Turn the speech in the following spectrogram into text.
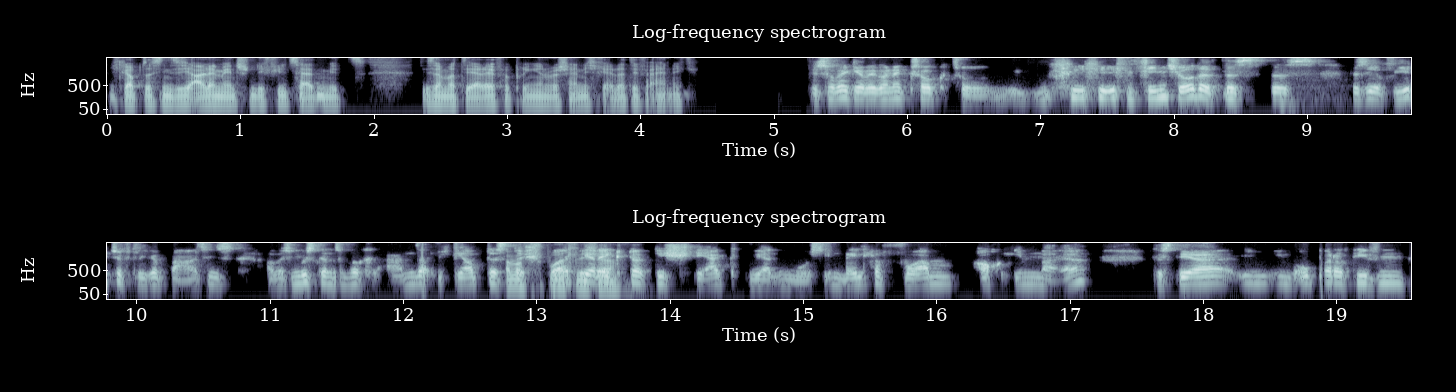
Ich glaube, da sind sich alle Menschen, die viel Zeit mit dieser Materie verbringen, wahrscheinlich relativ einig. Das habe ich, glaube ich, gar nicht gesagt. So. Ich finde schon, dass, dass, dass ich auf wirtschaftlicher Basis, aber es muss ganz einfach anders. Ich glaube, dass aber der Sportdirektor gestärkt werden muss, in welcher Form auch immer. Ja? Dass der im, im, operativen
